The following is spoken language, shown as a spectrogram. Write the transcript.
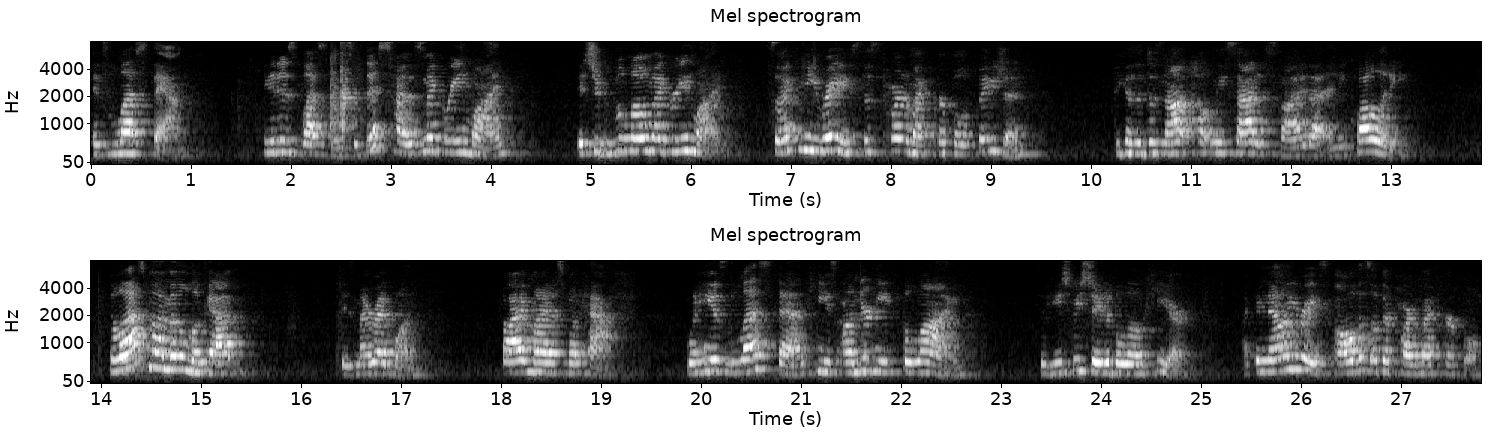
it's less than. It is less than. So this time, this is my green line. It should be below my green line. So I can erase this part of my purple equation because it does not help me satisfy that inequality. The last one I'm going to look at is my red one. 5 minus 1 half. When he is less than, he is underneath the line. So he should be shaded below here. I can now erase all this other part of my purple.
